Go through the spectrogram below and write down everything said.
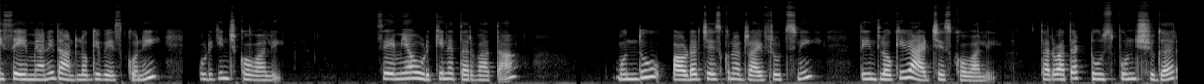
ఈ సేమియాని దాంట్లోకి వేసుకొని ఉడికించుకోవాలి. సేమియా ఉడికిన తర్వాత ముందు పౌడర్ చేసుకున్న డ్రై ఫ్రూట్స్ని దీంట్లోకి యాడ్ చేసుకోవాలి. తర్వాత టూ స్పూన్ షుగర్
